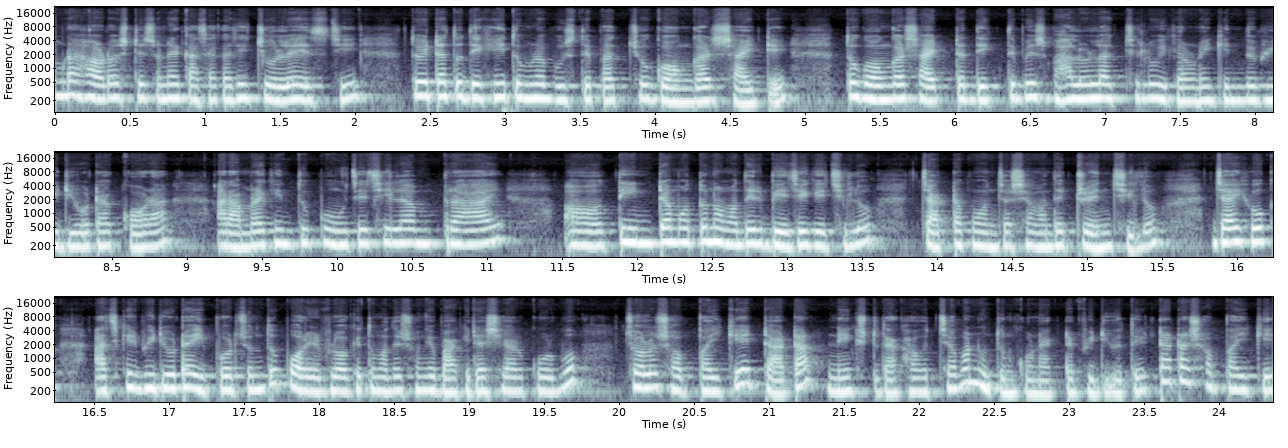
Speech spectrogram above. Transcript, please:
আমরা হাওড়া স্টেশনের কাছাকাছি চলে এসেছি। তো এটা তো দেখেই তোমরা বুঝতে বুঝতে পারছ গঙ্গার সাইডে তো গঙ্গার সাইডটা দেখতে বেশ ভালো লাগছিল, এই কারণে কিন্তু ভিডিওটা করা। আর আমরা কিন্তু পৌঁছেছিলাম প্রায় তিনটা মতন আমাদের বেজে গেছিল, চারটা পঞ্চাশে আমাদের ট্রেন ছিল। যাই হোক, আজকের ভিডিওটা এই পর্যন্ত, পরের ব্লগে তোমাদের সঙ্গে বাকিটা শেয়ার করব। চলো সবাইকে, টাটা নেক্সট দেখা হচ্ছে আবার নতুন কোনো একটা ভিডিওতে টাটা সবাইকে।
